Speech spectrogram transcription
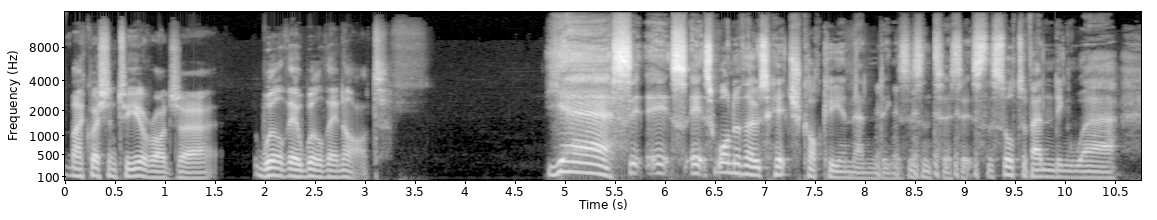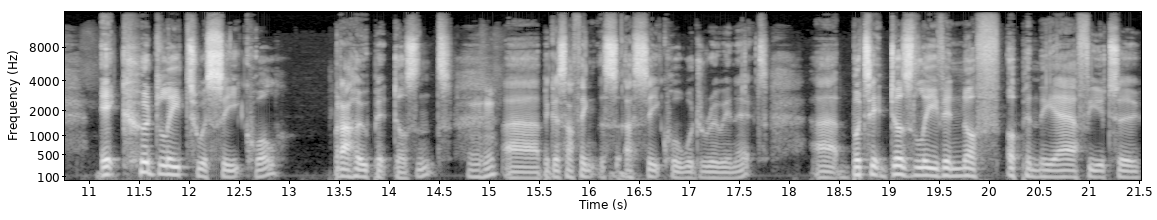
my question to you, Roger, will they, will they not? Yes, it, it's it's one of those Hitchcockian endings, isn't it? It's the sort of ending where it could lead to a sequel, but I hope it doesn't, mm-hmm. uh, because I think this, a sequel would ruin it. Uh, but it does leave enough up in the air for you to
